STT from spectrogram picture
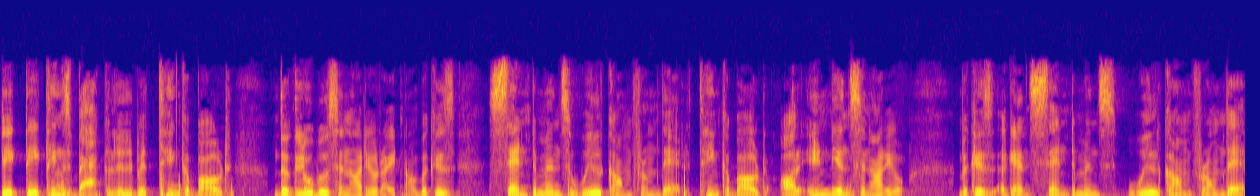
take take things back a little bit. Think about the global scenario right now because sentiments will come from there. Think about our Indian scenario because again sentiments will come from there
